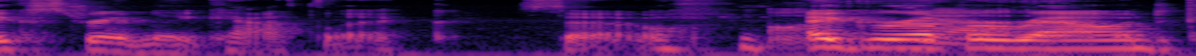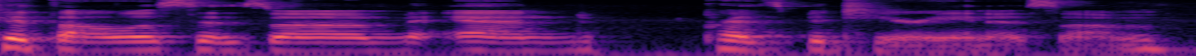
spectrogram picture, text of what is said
extremely Catholic. So I grew up yeah. around Catholicism and Presbyterianism.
